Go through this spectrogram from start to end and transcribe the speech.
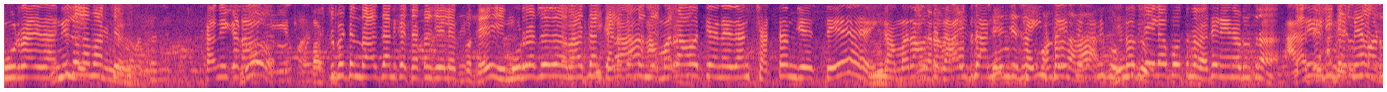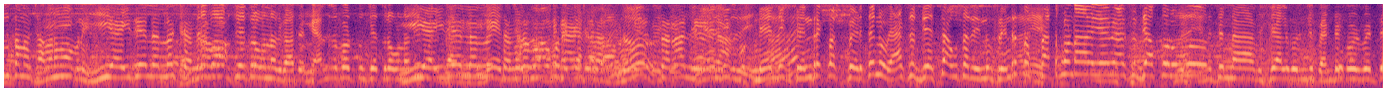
మూడు రాజధాని మార్చాడు? కానీ ఇక్కడ ఫస్ట్ పెట్టిన రాజధానికే చట్టం చేయలేకపోతే ఈ మూడు రాజధాని రాజధానికి? అమరావతి అనేదాన్ని చట్టం చేస్తే ఇంకా అమరావతి రాజధాని చేయలేకపోతున్నారు? అదే నేను అడుగుతున్నా. ఈ ఐదేళ్ళలో చంద్రబాబు చేతిలో ఉన్నది కాదు. కేంద్ర ప్రభుత్వం చేతిలో ఉన్నది ఈ ఐదేళ్ళలో దాన్ని చంద్రబాబు నేను? నీకు- ఫ్రెండ్ రిక్వెస్ట్ పెడితే నువ్వు యాక్సెప్ట్ చేస్తే అవుతుంది. నువ్వు ఫ్రెండ్ రిక్వెస్ట్ పెట్టకుండా ఏం యాక్సెప్ట్ చేస్తావు నువ్వు? చిన్న చిన్న విషయాల గురించి పెంట కోడి పెడితే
